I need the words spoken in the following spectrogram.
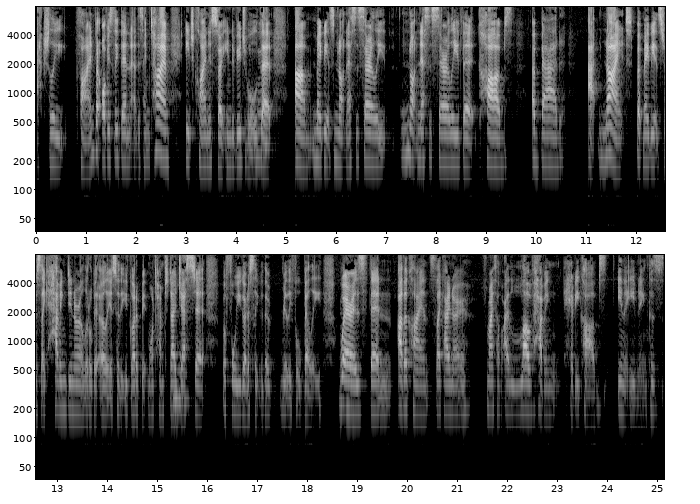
actually fine. But obviously, then at the same time, each client is so individual that um, maybe it's not necessarily not necessarily that carbs are bad at night, but maybe it's just like having dinner a little bit earlier so that you've got a bit more time to mm-hmm. digest it before you go to sleep with a really full belly. Mm-hmm. Whereas then other clients, like I know for myself, I love having heavy carbs in the evening because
